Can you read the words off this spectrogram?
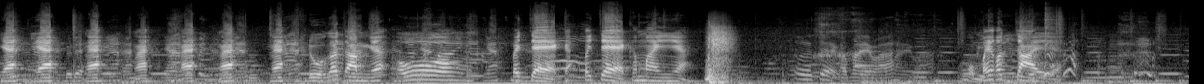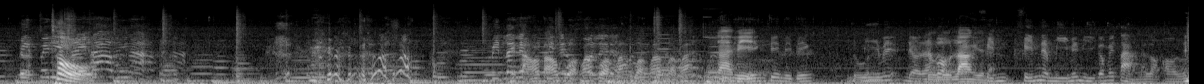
ไงไงไงไงไงไงไงไงดูก็จำเงี้ย โอ้ไงไปแจกอะไปแจกทำไมอะเออแจกทำไมวะผมไม่เข้าใจอะปิดไปดิโถ่ใครห้ามมึงอะปิดเลยเนี่ยเต๋าเต๋าบวกว่าบวกว่าบวกว่าบวกว่าได้พี่พี่มีบิง ดู มีไม่เดี๋ยวนะดูบอกดูล่างอยู่ฟิเนี่ยนฟินเนี่ยมีไม่มีก็ไม่ต่างกันหรอกเอาเลย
